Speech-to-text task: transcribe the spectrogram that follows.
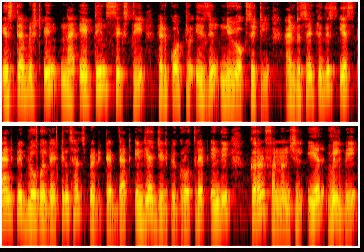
established in 1860. Headquarters is in New York City. And recently this S&P Global Ratings has predicted that India's GDP growth rate in the current financial year will be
